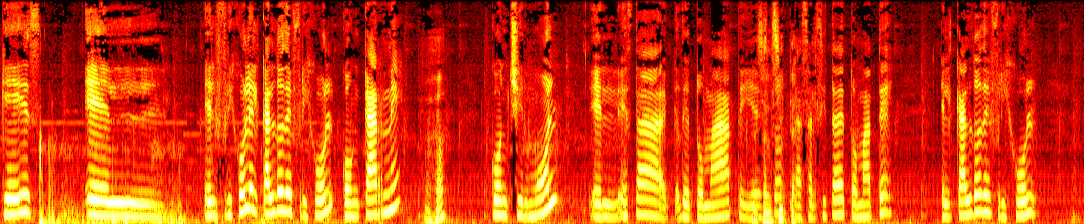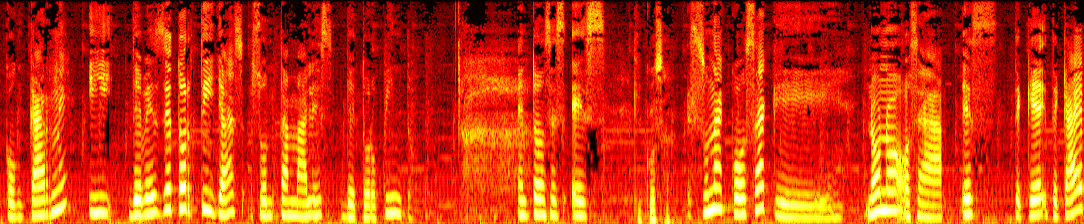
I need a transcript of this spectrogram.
que es el, el frijol, el caldo de frijol con carne, Ajá. con chirmol, el esta de tomate y La esto, salsita. la salsita de tomate, el caldo de frijol con carne y de vez de tortillas son tamales de toro pinto. Entonces es ¿Qué cosa? es una cosa que no no o sea es te que te cae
